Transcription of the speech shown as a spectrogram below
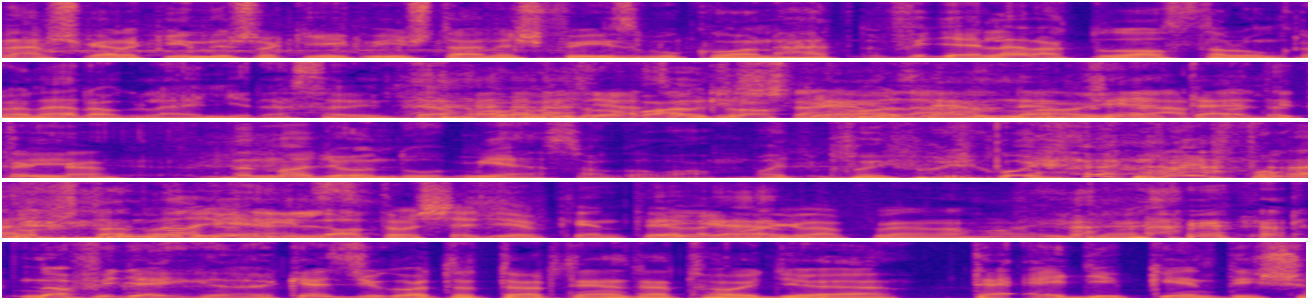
Nem sokára kint is a kép Instán és Facebookon. Hát figyelj, leraktad asztalunkra, ne ragd le ennyire szerintem. Valahogy Vigyázzunk rakjál Istenre, alá. nem, nem ahogy félted? látlak titeket. De nagyon durva. Milyen szaga van? Vagy, vagy, vagy, vagy, vagy fogostad? vagy Nagyon ez? illatos egyébként, tényleg Igen? meglepően. Aha, igen. Na figyelj, kezdjük ott a történetet, hogy te egyébként is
